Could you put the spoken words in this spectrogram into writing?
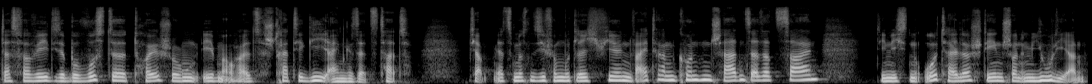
dass VW diese bewusste Täuschung eben auch als Strategie eingesetzt hat. Tja, jetzt müssen sie vermutlich vielen weiteren Kunden Schadensersatz zahlen. Die nächsten Urteile stehen schon im Juli an.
